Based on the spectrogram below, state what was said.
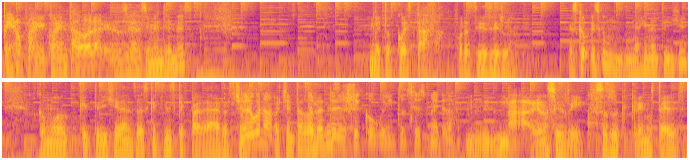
pero pagué 40 dólares. O sea, ¿sí me entiendes? Me tocó estafa, por así decirlo. Es como, es como, imagínate, dije, como que te dijeran, ¿sabes que tienes que pagar 80, Pero bueno, 80 también dólares? tú eres rico, güey, entonces no hay. Mm, No, yo no soy rico, eso es lo que creen ustedes.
